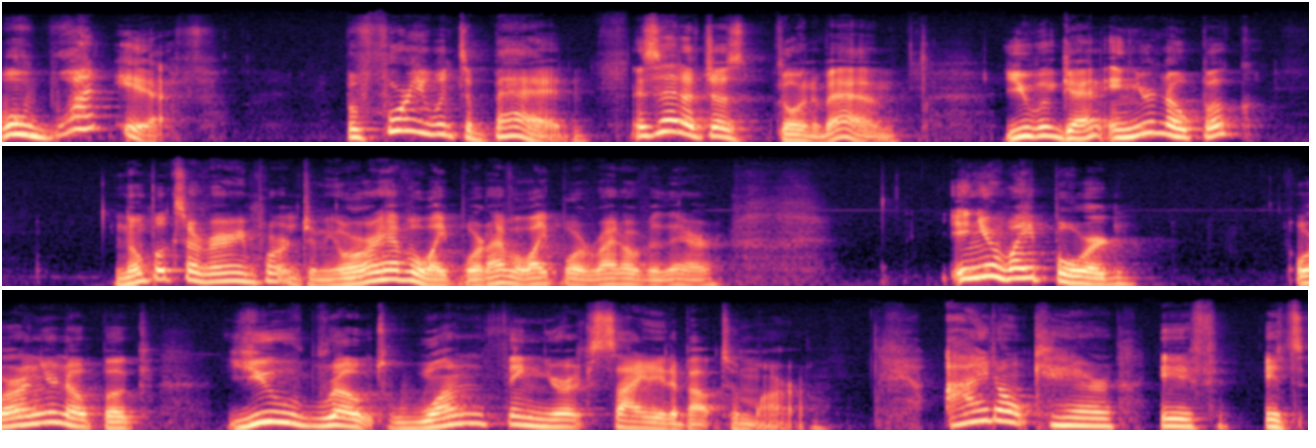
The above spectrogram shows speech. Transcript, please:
Well, what if before you went to bed, instead of just going to bed, you again in your notebook, notebooks are very important to me, or I have a whiteboard. I have a whiteboard right over there. In your whiteboard or on your notebook, you wrote one thing you're excited about tomorrow. I don't care if it's,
